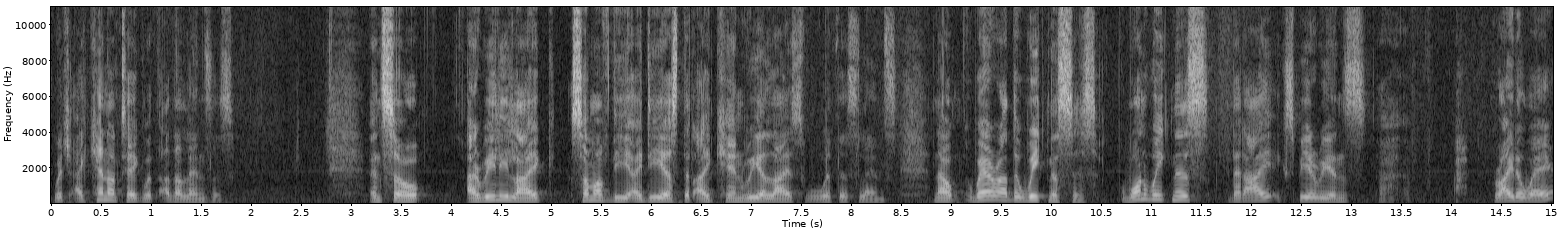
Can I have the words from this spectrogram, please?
which I cannot take with other lenses. And so I really like some of the ideas that I can realize with this lens. Now, where are the weaknesses? One weakness that I experience uh, right away.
